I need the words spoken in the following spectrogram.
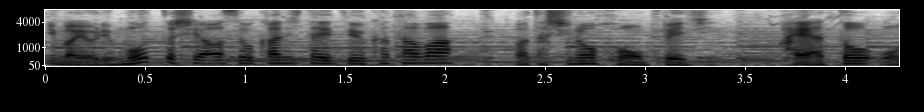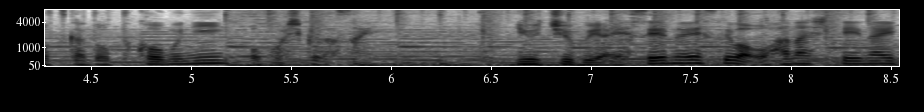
今よりもっと幸せを感じたいという方は私のホームページはやと大塚 .com にお越しください。YouTube や SNS ではお話していない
